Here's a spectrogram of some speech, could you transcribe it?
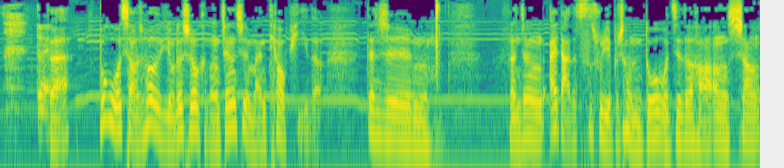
对对，不过我小时候有的时候可能真的是蛮调皮的，但是反正挨打的次数也不是很多。我记得好像上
